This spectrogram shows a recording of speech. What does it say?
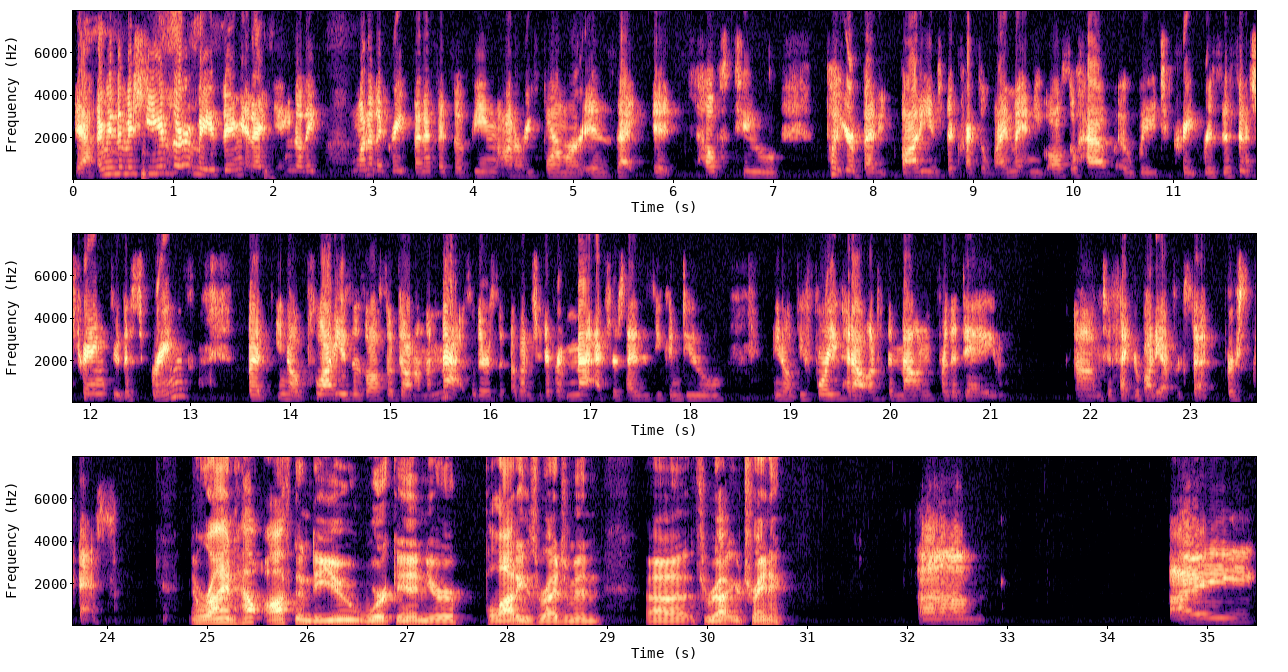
Yeah, I mean, the machines are amazing. And I, you know, they, one of the great benefits of being on a reformer is that it helps to put your body into the correct alignment and you also have a way to create resistance training through the springs but you know pilates is also done on the mat so there's a bunch of different mat exercises you can do you know before you head out onto the mountain for the day um, to set your body up for, set, for success. Now ryan how often do you work in your pilates regimen uh, throughout your training um, i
